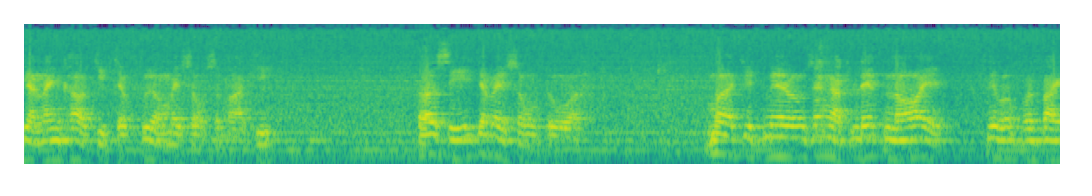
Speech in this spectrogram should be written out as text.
อย่างนั้นเข้าจิตจะเฟื่องไม่ทรงสมาธิเพราะสีจะไม่ทรงตัว เมื่อจิตมีลมสงัดเล็กน้อยนี่ว่าปาน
